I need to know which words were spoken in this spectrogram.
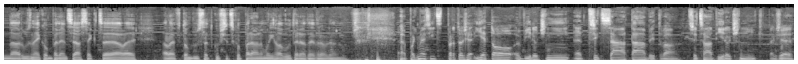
na různé kompetence a sekce, ale, ale v tom důsledku všechno padá na moji hlavu, teda to je pravda, no. Pojďme říct, protože je to výroční 30. bitva, 30. ročník, takže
